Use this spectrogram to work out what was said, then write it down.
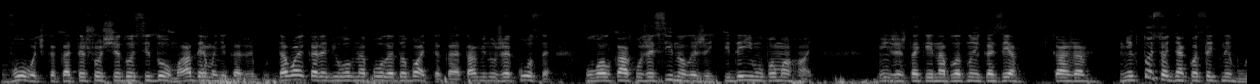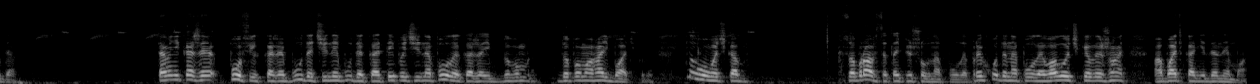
Вовочка, каже, ти що ще досі дома? А де мені каже будь? Давай, каже, бігом на поле до батька, каже, там він уже косе, у валках уже сіно лежить, піди йому помагай. Він же ж такий на блатної козі каже, ніхто сьогодні косить не буде. Та мені каже, пофіг, каже, буде чи не буде, каже, ти печи на поле, каже, допомагай батькові. Ну, Вовочка собрався та й пішов на поле. Приходить на поле, валочки лежать, а батька ніде нема.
